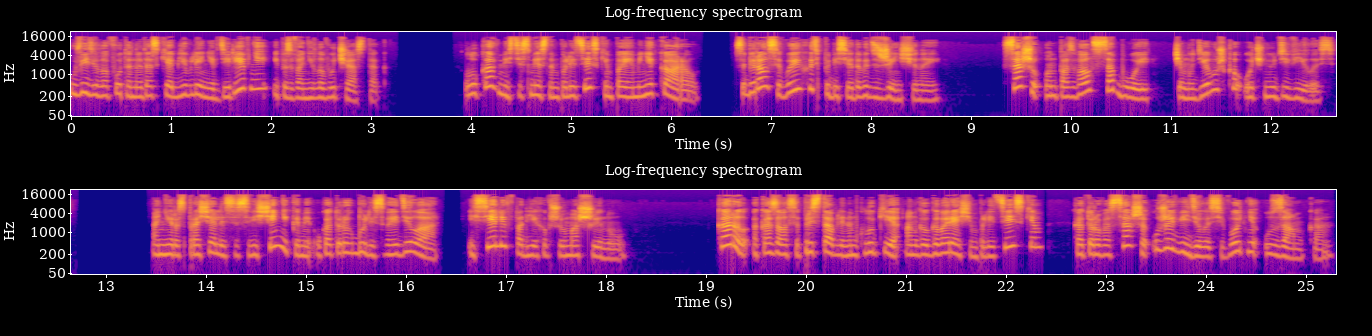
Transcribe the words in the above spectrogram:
увидела фото на доске объявления в деревне и позвонила в участок. Лука вместе с местным полицейским по имени Карл собирался выехать побеседовать с женщиной. Сашу он позвал с собой, чему девушка очень удивилась. Они распрощались со священниками, у которых были свои дела, и сели в подъехавшую машину. Карл оказался приставленным к Луке англоговорящим полицейским, которого Саша уже видела сегодня у замка.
